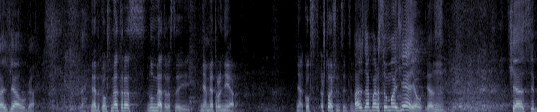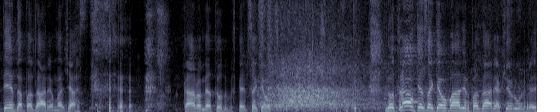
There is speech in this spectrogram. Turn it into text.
mažiau gal. Ne, tai koks metras, nu metras, tai ne, metro nėra. Ne, koks 80 cm. Aš dabar sumažėjau, nes mm. Čia pėdą padarė mažas. Karo metu, kaip sakiau. Nutraukė, sakiau, man ir padarė chirurgai.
